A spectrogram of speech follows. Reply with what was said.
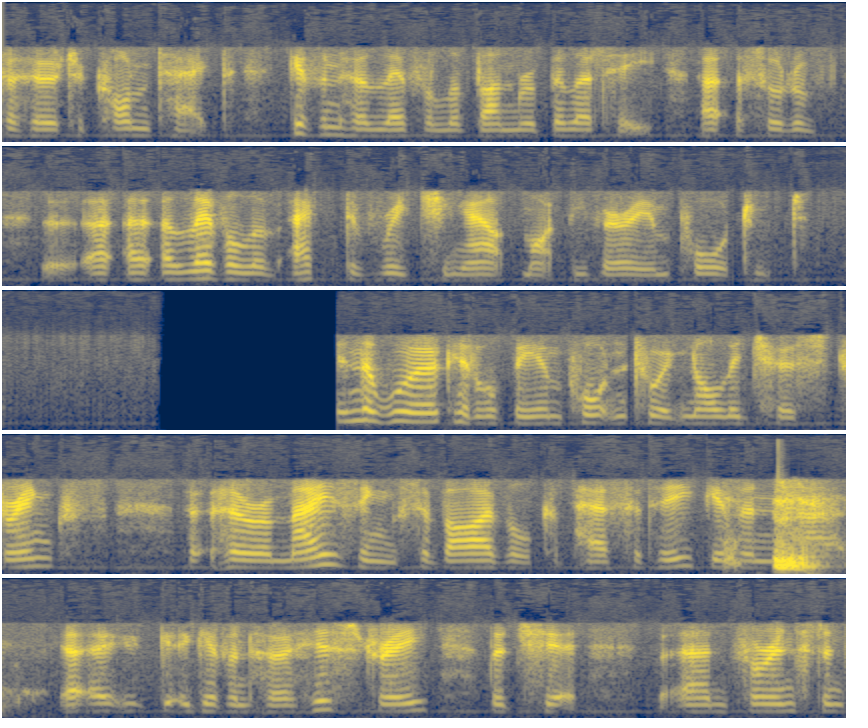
for her to contact, given her level of vulnerability. A, a sort of a, a level of active reaching out might be very important. In the work, it'll be important to acknowledge her strengths, her amazing survival capacity, given uh, uh, given her history. That she, and for instance,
